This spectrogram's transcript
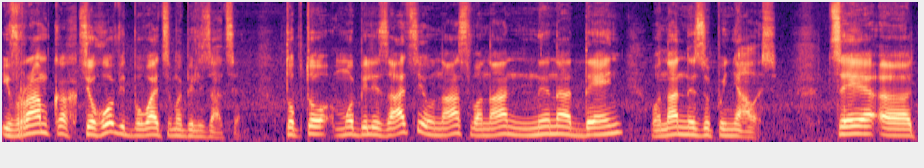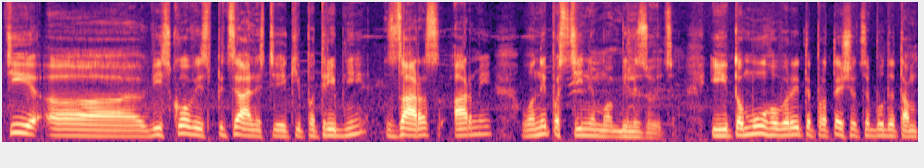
і в рамках цього відбувається мобілізація. Тобто мобілізація у нас вона не на день, вона не зупинялась. Це е, ті е, військові спеціальності, які потрібні зараз армії, вони постійно мобілізуються. І тому говорити про те, що це буде там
